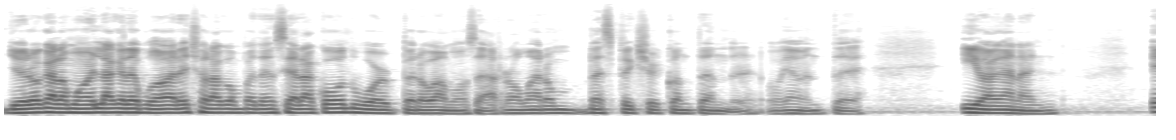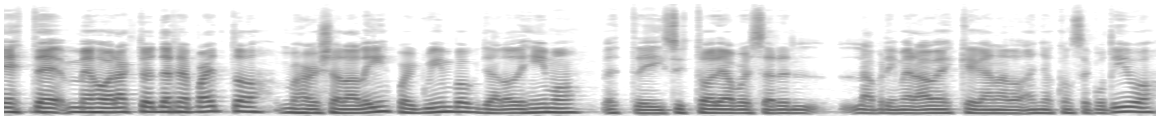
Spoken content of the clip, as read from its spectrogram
yo creo que a lo mejor la que le pudo haber hecho la competencia era Cold War, pero vamos, o sea, Roma era un Best Picture contender. Obviamente iba a ganar. Este, mejor actor de reparto, Mahershala Ali por Green Book, ya lo dijimos. Este, hizo historia por ser la primera vez que gana dos años consecutivos.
